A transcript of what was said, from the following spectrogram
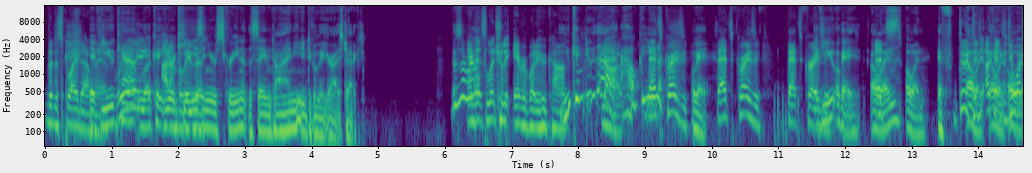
the display down if there? you can't Really? look at your keys and your screen at the same time, you need to go get your eyes checked. This is real. and that's literally everybody who can't. you can do that. No, How can you? That's not- crazy. Okay, That's crazy. That's crazy. if you okay, Owen, It's- Owen, if Dude, Owen, did you- okay, Owen, did you Owen, watch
